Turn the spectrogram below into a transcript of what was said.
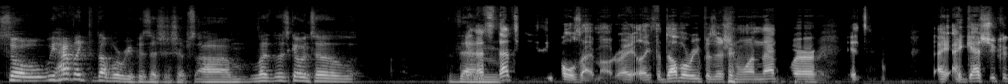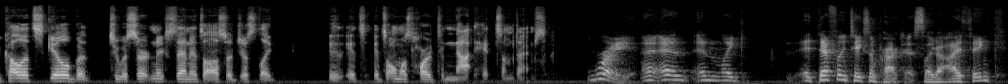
so we have like the double reposition ships. Um let, us go into them. Yeah, that's that's easy bullseye mode, right? Like the double reposition one, that's where right. it's I, I, guess you could call it skill, but to a certain extent it's also just like it, it's it's almost hard to not hit sometimes. Right. And, and and like it definitely takes some practice. Like I think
